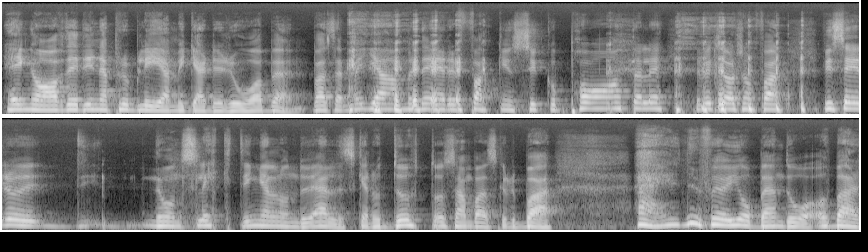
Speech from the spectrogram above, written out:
Häng av dig dina problem i garderoben. Bara så här, men ja, men är det fucking psykopat eller? Det är väl klart som fan. Vi säger då någon släkting eller någon du älskar och dött och sen bara ska du bara Nej, nu får jag jobba ändå och bara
